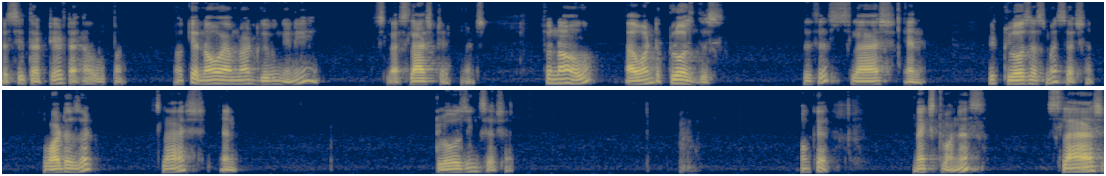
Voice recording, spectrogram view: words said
Se38 i have opened okay now i am not giving any slash, slash statements. So now i want to close this. This is slash n. It closes my session. What is it? Slash n. Closing session. Okay next one is slash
